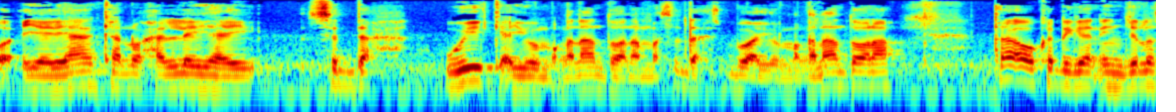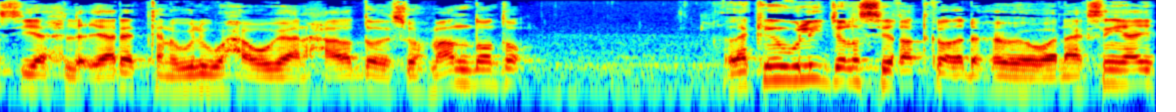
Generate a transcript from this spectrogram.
oo ciyaaryahaankan waxaa leeyahay saddex wiik ayuu maqnaan doona ama saddex isbuuc ayuu maqnaan doonaa. Taa oo ka dhigan in chelsea xilli ciyaareedkan weli waxaa weeyaan xaaladooda isu xumaan doonto. Laakiin weli chelsea qadkooda dhexe waa wanaagsan yahay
